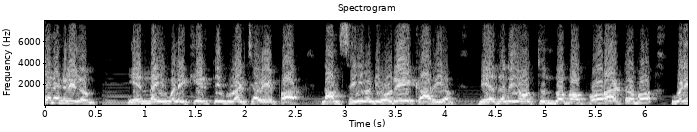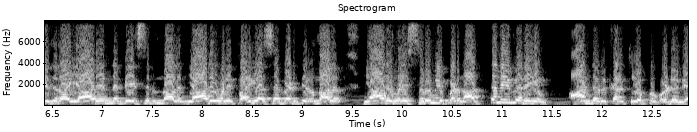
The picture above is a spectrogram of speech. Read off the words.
ஜனங்களிலும் என்னை உங்களை கீர்த்தி புகழ்ச்சி வைப்பார். நாம் செய்ய வேண்டிய ஒரே காரியம் வேதனையோ துன்பமோ போராட்டமோ உங்களை எதிராக யார் என்ன பேசியிருந்தாலும் யார் உங்களை பரியாசப்படுத்தி இருந்தாலும் யார் உங்களை சிறுமைப்படுத்த அத்தனை பேரையும் ஆண்டவர் கருத்தில் ஒப்புக் கொடுங்க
